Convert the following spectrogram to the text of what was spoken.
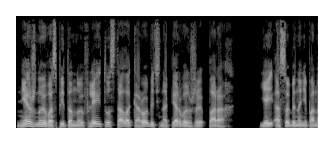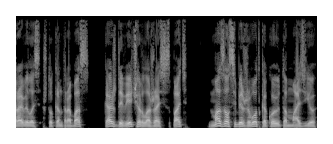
Нежную воспитанную флейту стала коробить на первых же порах. Ей особенно не понравилось, что контрабас, каждый вечер, ложась спать, мазал себе живот какой-то мазью,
